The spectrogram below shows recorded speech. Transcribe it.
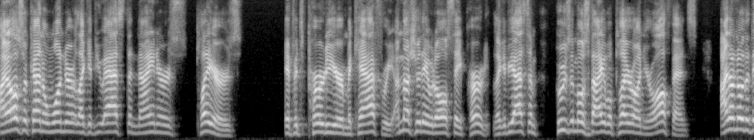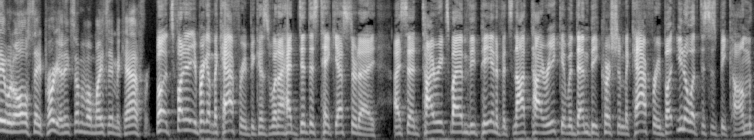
I also kind of wonder, like, if you ask the Niners players if it's Purdy or McCaffrey, I'm not sure they would all say Purdy. Like, if you ask them who's the most valuable player on your offense, I don't know that they would all say Purdy. I think some of them might say McCaffrey. Well, it's funny that you bring up McCaffrey because when I had did this take yesterday, I said Tyreek's my MVP, and if it's not Tyreek, it would then be Christian McCaffrey. But you know what this has become?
